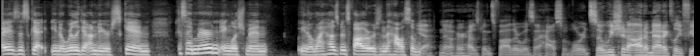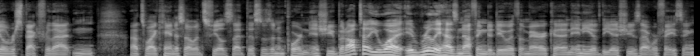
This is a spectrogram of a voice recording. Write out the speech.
Why does this get you know really get under your skin? Because I married an Englishman you know, my husband's father was in the House of. Yeah, no, her husband's father was a House of Lords. So we should automatically feel respect for that. And that's why Candace Owens feels that this is an important issue. But I'll tell you what, it really has nothing to do with America and any of the issues that we're facing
